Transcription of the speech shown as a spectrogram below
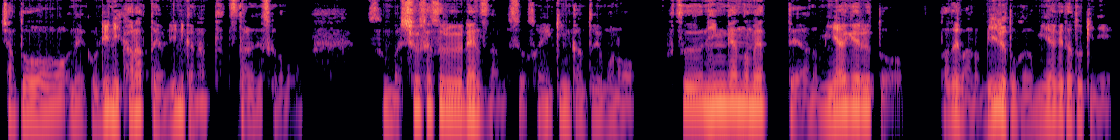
ちゃんとね、こう理にかなったように、理にかなったって言ったらあれですけども、その修正するレンズなんですよ。その遠近感というものを。普通人間の目ってあの見上げると、例えばあのビルとかを見上げたときに、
